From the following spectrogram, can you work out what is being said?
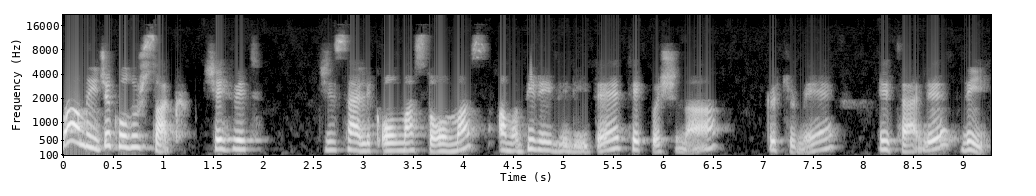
Bağlayacak olursak şehvet, cinsellik olmazsa olmaz ama bir evliliği de tek başına götürmeye yeterli değil.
